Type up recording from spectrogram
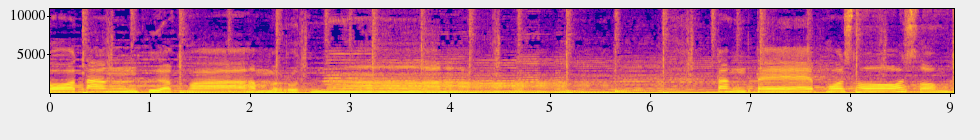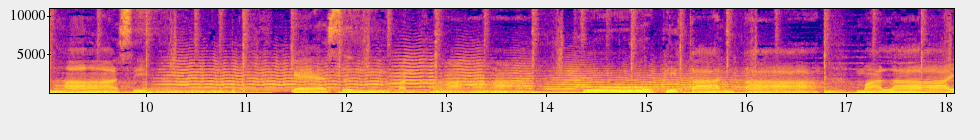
ก่อตั้งเพื่อความรุดนา ตั้งแต่พศสองห้าสี่หนึ่ง แก้ซึ่งปัญหา ผู้พิการตา มาหลาย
